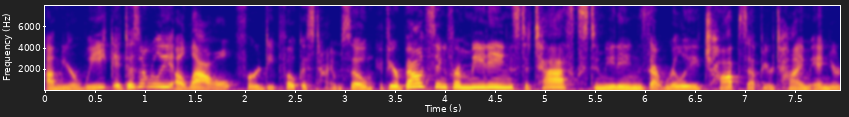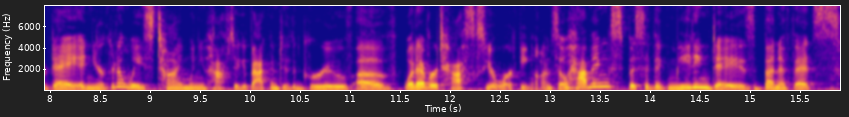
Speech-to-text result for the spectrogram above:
um, your week, it doesn't really allow for deep focus time. So, if you're bouncing from meetings to tasks to meetings that really chops up your time and your day and you're going to waste time when you have to get back into the groove of whatever tasks you're working on. So having specific meeting days benefits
